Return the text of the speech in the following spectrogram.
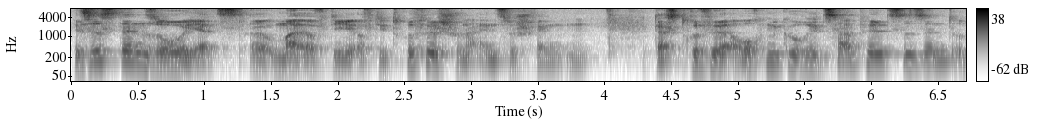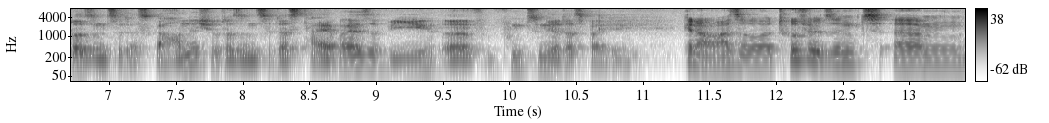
Ist es denn so jetzt, äh, um mal auf die, auf die Trüffel schon einzuschränken, dass Trüffel auch Mykorrhiza-Pilze sind oder sind sie das gar nicht oder sind sie das teilweise? Wie äh, funktioniert das bei denen? Genau, also Trüffel sind ähm,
